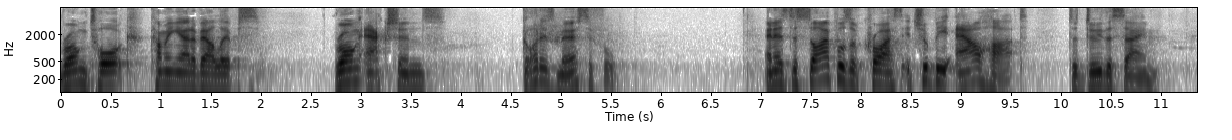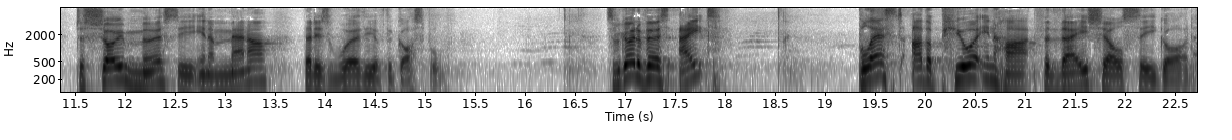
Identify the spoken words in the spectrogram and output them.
wrong talk coming out of our lips, wrong actions. God is merciful. And as disciples of Christ, it should be our heart to do the same to show mercy in a manner that is worthy of the gospel. So we go to verse 8. Blessed are the pure in heart, for they shall see God.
